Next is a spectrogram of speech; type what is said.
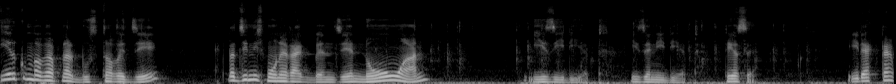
এরকমভাবে আপনার বুঝতে হবে যে একটা জিনিস মনে রাখবেন যে no one is idiot is an idiot ঠিক আছে? এটা একটা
